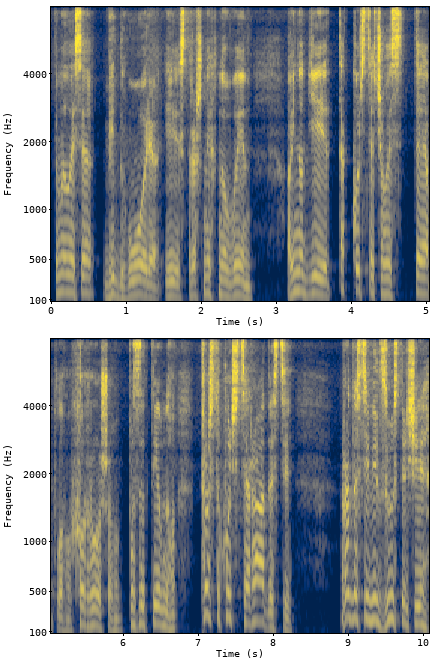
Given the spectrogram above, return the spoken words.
втомилися від горя і страшних новин. А іноді так хочеться чогось теплого, хорошого, позитивного. Просто хочеться радості. Радості від зустрічі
